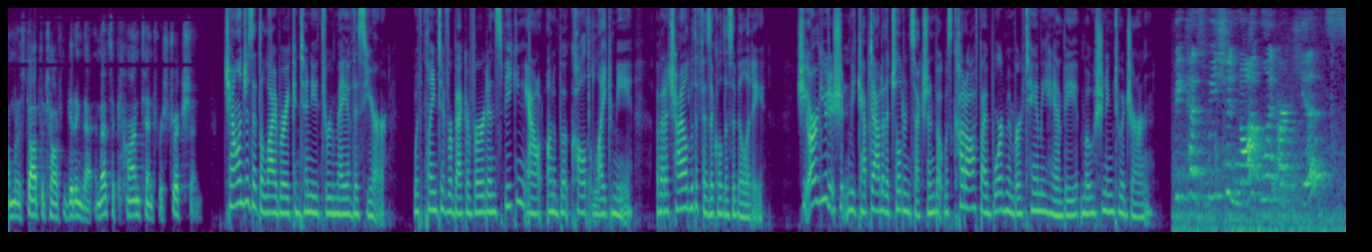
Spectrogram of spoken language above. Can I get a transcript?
I'm going to stop the child from getting that, and that's a content restriction. Challenges at the library continued through May of this year, with plaintiff Rebecca Verdon speaking out on a book called Like Me about a child with a physical disability. She argued it shouldn't be kept out of the children's section, but was cut off by board member Tammy Hamby, motioning to adjourn. Because we should not want our kids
